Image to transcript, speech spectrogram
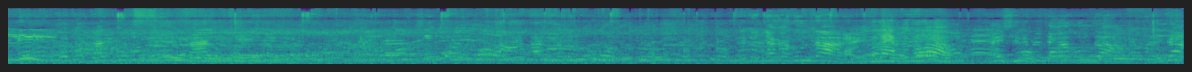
এলি জায়গা কোনটা? এই স্লিপের জায়গা কোনটা? এটা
